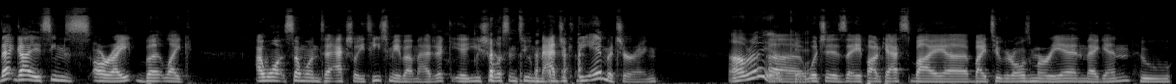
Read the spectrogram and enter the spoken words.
that guy seems all right," but like I want someone to actually teach me about magic, you should listen to Magic the Amateuring. All right, uh, okay. which is a podcast by uh, by two girls, Maria and Megan, who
